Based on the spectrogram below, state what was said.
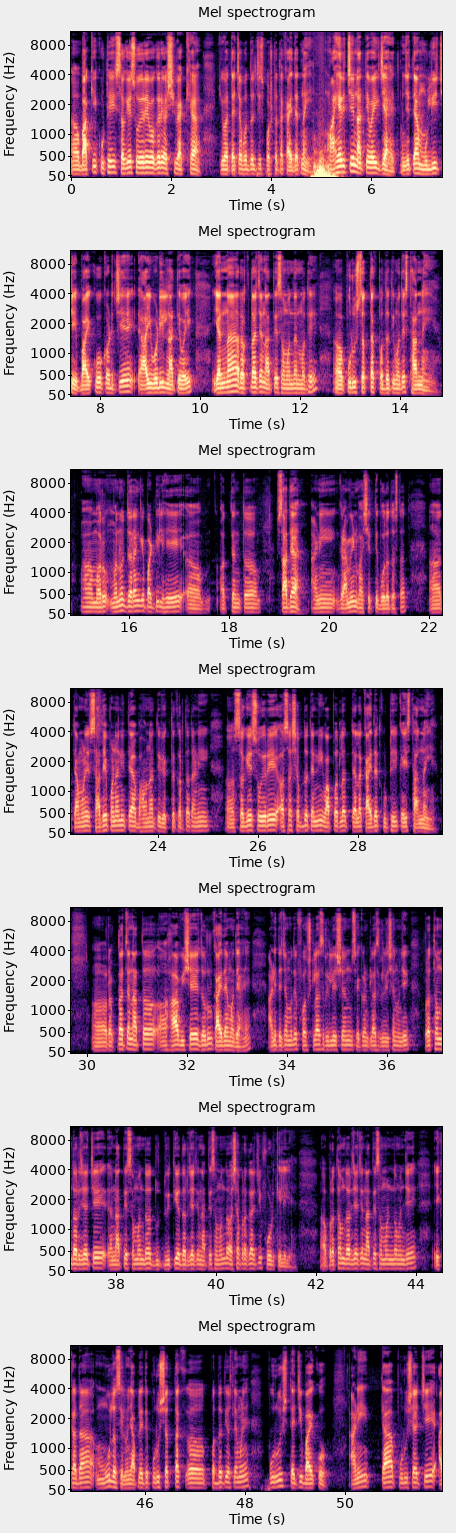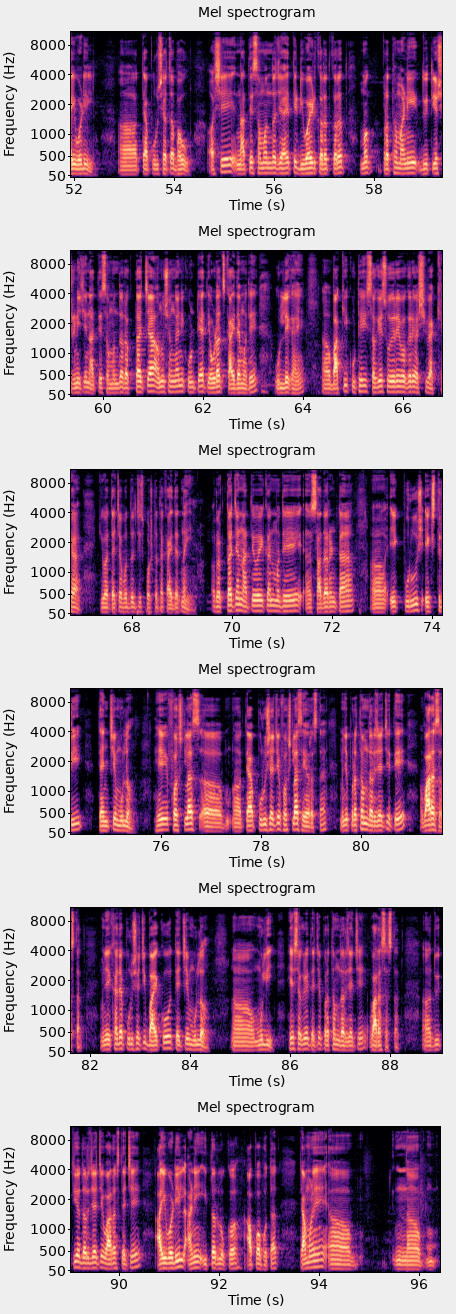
बाकी कुठेही सगळे सोयरे वगैरे अशी व्याख्या किंवा त्याच्याबद्दलची स्पष्टता कायद्यात नाही. माहेरचे नातेवाईक जे आहेत म्हणजे त्या मुलीचे बायकोकडचे आईवडील नातेवाईक यांना रक्ताच्या नातेसंबंधांमध्ये पुरुषसत्ताक पद्धतीमध्ये स्थान नाही आहे. मरो मनोज जरांगे पाटील हे अत्यंत साध्या आणि ग्रामीण भाषेत ते बोलत असतात. त्यामुळे साधेपणाने त्या भावना ते व्यक्त करतात आणि सगळे सोयरे असा शब्द त्यांनी वापरला त्याला कायद्यात कुठेही काही स्थान नाही आहे. रक्ताचं नातं हा विषय जरूर कायद्यामध्ये आहे. आणि त्याच्यामध्ये first class relation second class relation म्हणजे प्रथम दर्जाचे नातेसंबंध द्वितीय दर्जाचे नातेसंबंध अशा प्रकारची फोड केलेली आहे. प्रथम दर्जाचे नातेसंबंध म्हणजे एखादा मूल असेल म्हणजे आपल्या इथे पुरुषसत्ताक पद्धती असल्यामुळे पुरुष त्याची बायको आणि त्या पुरुषाचे आईवडील त्या पुरुषाचा भाऊ असे नातेसंबंध जे आहेत ते डिवाईड करत करत मग प्रथम आणि द्वितीय श्रेणीचे नातेसंबंध रक्ताच्या अनुषंगाने कोणते आहेत एवढाच कायद्यामध्ये उल्लेख आहे. बाकी कुठेही सगळे सोयरे वगैरे अशी व्याख्या किंवा त्याच्याबद्दलची स्पष्टता कायद्यात नाही आहे रक्ताच्या नातेवाईकांमध्ये साधारणतः एक पुरुष एक स्त्री त्यांचे मुलं हे फर्स्ट क्लास त्या पुरुषाचे फर्स्ट क्लास हेअर असतात. म्हणजे प्रथम दर्जाचे ते वारस असतात. म्हणजे एखाद्या पुरुषाची बायको त्याचे मुलं मुली हे सगळे त्याचे प्रथम दर्जाचे वारस असतात. द्वितीय दर्जाचे वारस त्याचे आईवडील आणि इतर लोक आपोआप होतात. त्यामुळे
